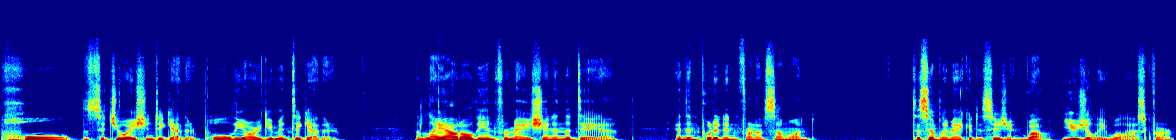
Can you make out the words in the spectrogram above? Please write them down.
pull the situation together, pull the argument together, lay out all the information and the data, and then put it in front of someone to simply make a decision. Well, usually we'll ask for,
